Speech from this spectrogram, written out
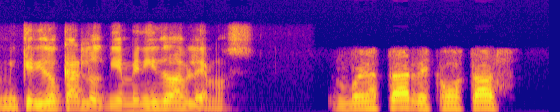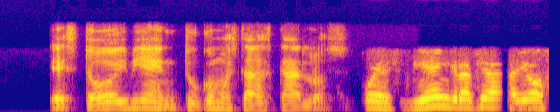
Mi querido Carlos, bienvenido, hablemos. Buenas tardes, ¿cómo estás? Estoy bien. ¿Tú cómo estás, Carlos? Pues bien, gracias a Dios.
